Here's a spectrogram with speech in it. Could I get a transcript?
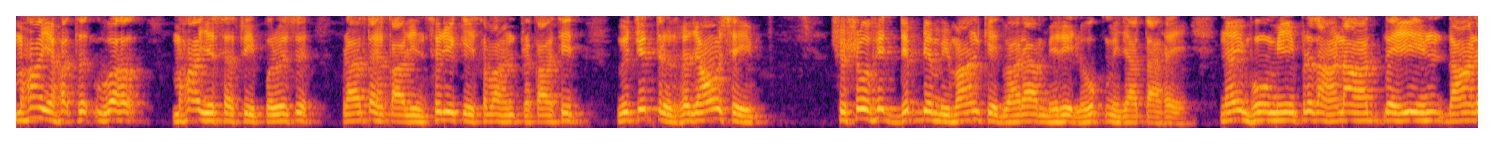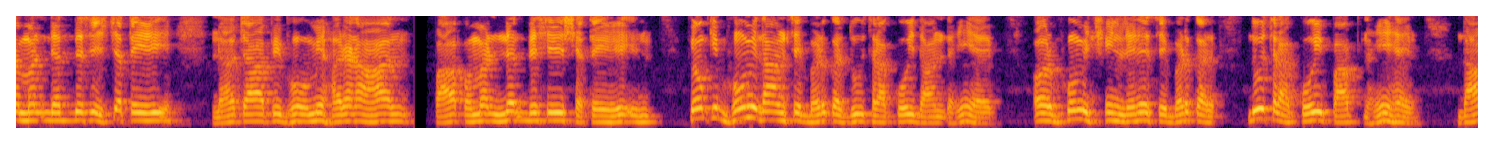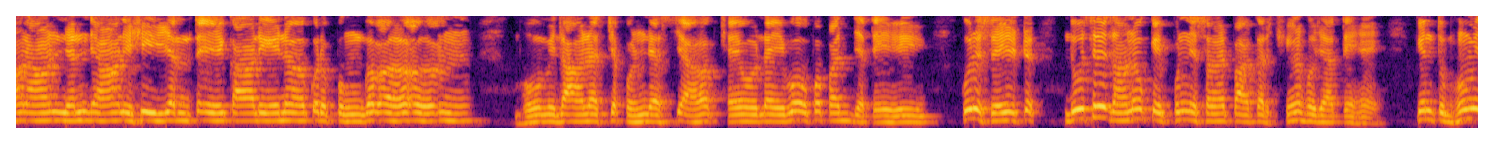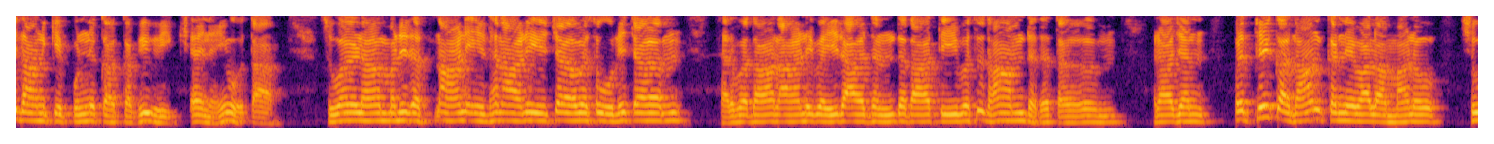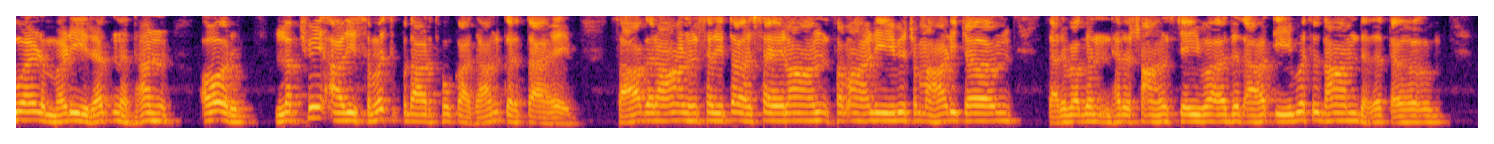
महायथ वह महायशस्वी पुरुष प्रातःकालीन सूर्य के समान प्रकाशित विचित्र ध्वजाओं से सुशोभित दिव्य विमान के द्वारा मेरे लोक में जाता है। नई भूमि प्रधानात् दान विशिष्यते न चापि भूमि हरणान पाप विशिष्यते क्योंकि भूमि दान से बढ़कर दूसरा कोई दान नहीं है और भूमि छीन लेने से बढ़कर दूसरा कोई पाप नहीं है। दानान्यन्यानिशीयते कालेन कुरपुंगव। भूमिदान से पुण्य क्षयो नैवोपद्यते कुरुश्रेष्ठ, दूसरे दानों के पुण्य समय पाकर क्षीण हो जाते हैं, किंतु भूमिदान के पुण्य का कभी भी क्षय नहीं होता। सुवर्ण मणिरत्ना धना च, वसूनि च वही राजन ददाती वसुधाम ददत। राजन, पृथ्वी का दान करने वाला मानो सुवर्ण मणि रत्न धन और लक्ष्मी आदि समस्त पदार्थों का दान करता है। सागरान सरित शैलान समाणी विषमाणी च। सर्वगंधर्षांश्च ददाती वसुधाम ददत।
